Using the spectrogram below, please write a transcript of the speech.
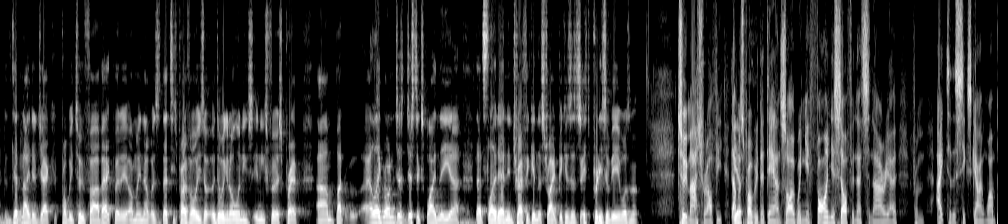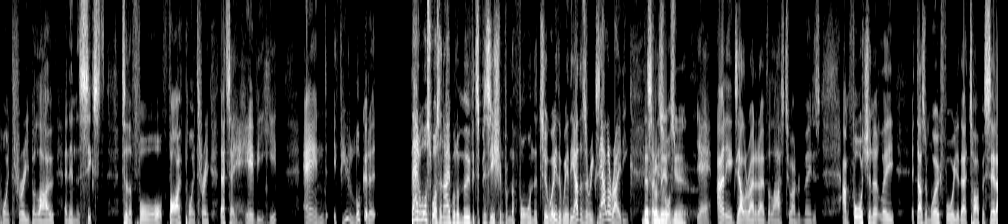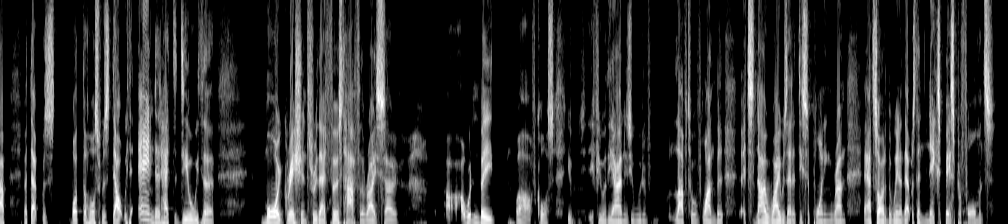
detonated Jack probably too far back, but I mean that was that's his profile. He's uh, doing it all in his in his first prep. Um, but Allegron, just just explain the uh, that slowdown in traffic in the straight because it's it's pretty severe, wasn't it? Too much, Ralphie. That yep. was probably the downside when you find yourself in that scenario from eight to the six going one point three below, and then the six to the four five point three. That's a heavy hit. And if you look at it, that horse wasn't able to move its position from the four and the two either, where the others are accelerating. That's so what I meant, horse, yeah. Yeah, only accelerated over the last 200 metres. Unfortunately, it doesn't work for you, that type of setup, but that was what the horse was dealt with, and it had to deal with a more aggression through that first half of the race. So I wouldn't be, well, of course, you, if you were the owners, you would have love to have won, but it's no way was that a disappointing run outside of the winner. That was the next best performance.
